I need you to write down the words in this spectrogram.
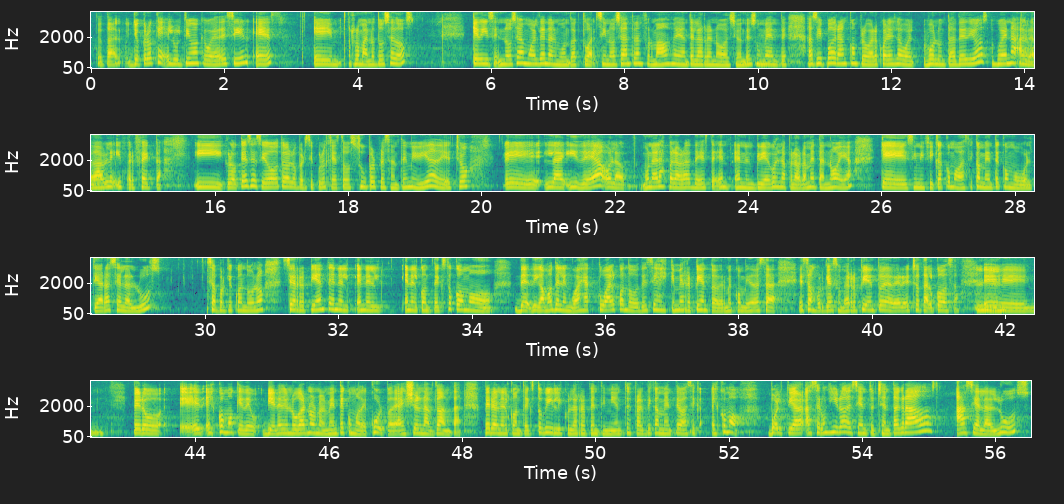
Total. Yo creo que el último que voy a decir es eh, Romanos 12.2, que dice, no se amolden al mundo actual, sino sean transformados mediante la renovación de Mm. su mente. Así podrán comprobar cuál es la vol- voluntad de Dios, buena, agradable y perfecta. Y creo que ese ha sido otro de los versículos que ha estado súper presente en mi vida. De hecho, eh, la idea o la, una de las palabras de este en, en el griego es la palabra metanoia, que significa como básicamente como voltear hacia la luz. O sea, porque cuando uno se arrepiente en el, en el, en el contexto como, de, digamos, del lenguaje actual, cuando vos decías, es que me arrepiento de haberme comido esa, esa hamburguesa, me arrepiento de haber hecho tal cosa. Eh, pero eh, es como que de- viene de un lugar normalmente como de culpa, de I shouldn't have done that. Pero en el contexto bíblico, el arrepentimiento es prácticamente básica, es como voltear, hacer un giro de 180 grados hacia la luz,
